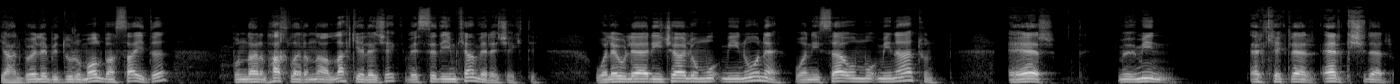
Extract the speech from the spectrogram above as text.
yani böyle bir durum olmasaydı bunların haklarını Allah gelecek ve size de imkan verecekti. وَلَوْلَا رِجَالٌ مُؤْمِنُونَ وَنِسَاءٌ مُؤْمِنَاتٌ Eğer mümin erkekler, er kişiler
